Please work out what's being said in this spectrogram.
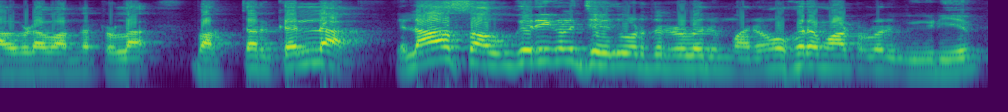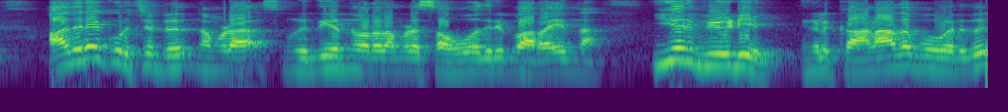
അവിടെ വന്നിട്ടുള്ള ഭക്തർക്കെല്ലാം എല്ലാ സൗകര്യങ്ങളും ചെയ്തു കൊടുത്തിട്ടുള്ള ഒരു മനോഹരമായിട്ടുള്ള ഒരു വീഡിയോ. അതിനെക്കുറിച്ചിട്ട് നമ്മുടെ സ്മൃതി എന്ന് പറയുന്ന നമ്മുടെ സഹോദരി പറയുന്ന ഈ ഒരു വീഡിയോ നിങ്ങൾ കാണാതെ പോകരുത്.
